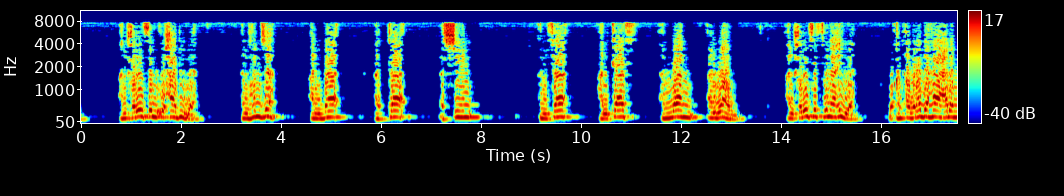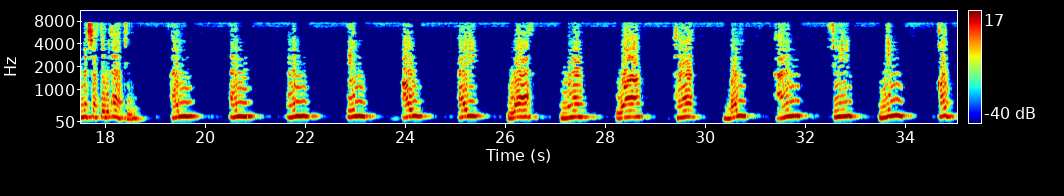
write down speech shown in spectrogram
الحروف الأحادية الهمزة الباء التاء السين الفاء الكاف اللام الواو الحروف الثنائية وقد أوردها على النسق الآتي أن أن أن إن أو أي لا ما و ها بل عن في من قد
